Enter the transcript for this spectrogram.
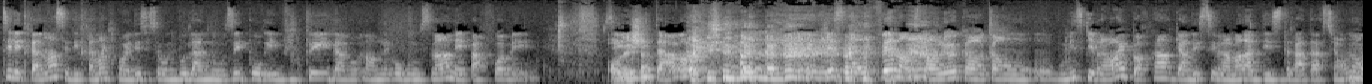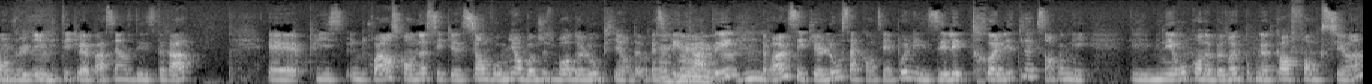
sais, les traitements, c'est des traitements qui vont aider, c'est ça, au niveau de la nausée pour éviter d'avoir- d'en venir au vomissement, mais parfois, mais c'est On l'échappe. Qu'est-ce qu'on fait dans ce temps-là quand, quand on, on vomit? Ce qui est vraiment important à regarder, c'est vraiment la déshydratation. là. On veut éviter que le patient se déshydrate. Euh, puis une croyance qu'on a, c'est que si on vomit, on va juste boire de l'eau puis on devrait se Mhm. réhydrater. Mhm. Le problème, c'est que l'eau, ça contient pas les électrolytes, là, qui sont comme les, les minéraux qu'on a besoin pour que notre corps fonctionne.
